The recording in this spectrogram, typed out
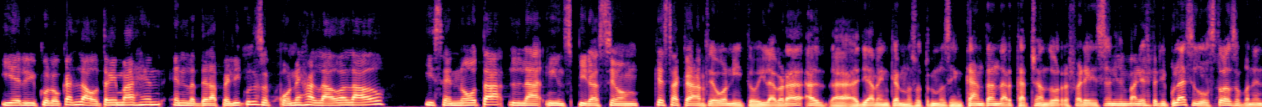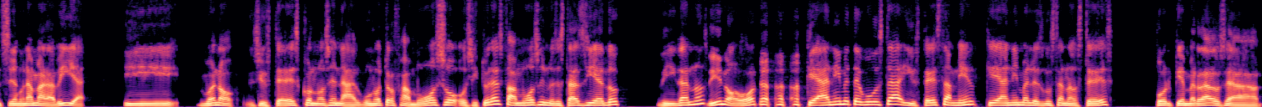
y, el, colocas la otra imagen en la, de la película, se pones al lado a lado y se nota la inspiración que sacar. Qué bonito. Y la verdad, ya ven que a nosotros nos encanta andar cachando referencias en varias películas eso, ponen una maravilla. Y bueno, si ustedes conocen a algún otro famoso o si tú eres famoso y nos estás viendo, díganos. Dinos. ¿Qué anime te gusta? Y ustedes también, ¿qué anime les gustan a ustedes? Porque en verdad, o sea,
